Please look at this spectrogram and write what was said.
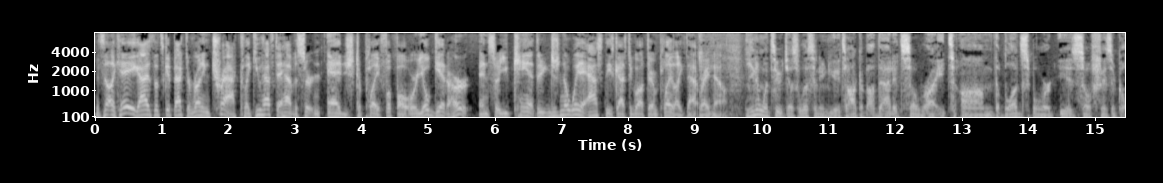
it's not like, hey guys, let's get back to running track. Like you have to have a certain edge to play football, or you'll get hurt, and so you can't. There's no way to ask these guys to go out there and play like that right now. You know what? Too, just listening to you talk about that, it's so right. Um, the blood sport is so physical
